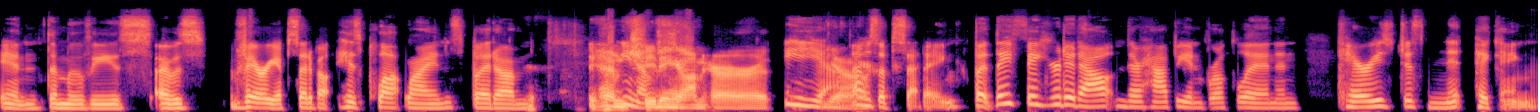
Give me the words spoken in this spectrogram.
in the movies. I was very upset about his plot lines, but um, Him You know, cheating on her. yeah, Yeah. that was upsetting. But they figured it out and they're happy in Brooklyn. And Carrie's just nitpicking.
